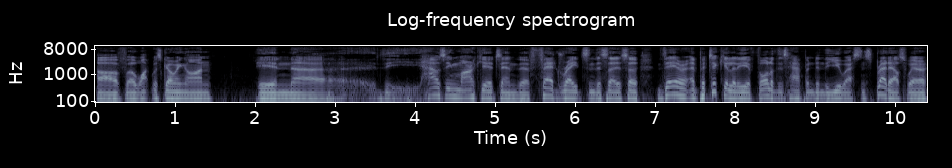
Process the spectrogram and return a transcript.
of uh, what was going on in uh, the housing market and the Fed rates and this. Uh, so there, and particularly if all of this happened in the U.S. and spread elsewhere,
